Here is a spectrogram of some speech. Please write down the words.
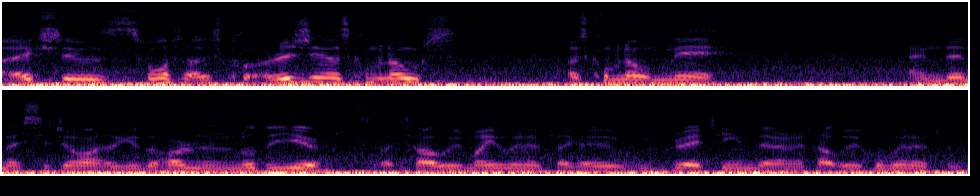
I actually was supposed. I was originally I was coming out. I was coming out in May, and then I said, you know what, I'll give the hurling another year. So I thought we might win it. Like I, we've a great team there, and I thought we could win it. And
